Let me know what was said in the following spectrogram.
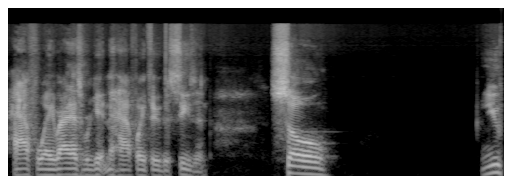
halfway right as we're getting halfway through the season so you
